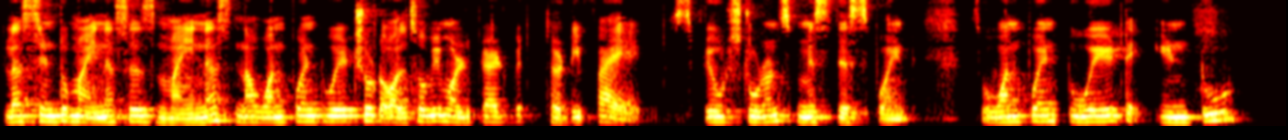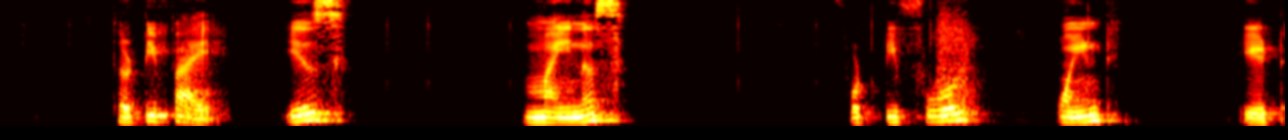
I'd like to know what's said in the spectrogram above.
plus into minus is minus. Now 1.28 should also be multiplied with 35 few students miss this point. So 1.28 into 35 is minus 44.8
